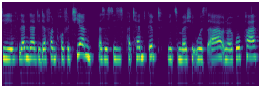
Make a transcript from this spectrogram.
die Länder, die davon profitieren, dass es dieses Patent gibt, wie zum Beispiel USA und Europa,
